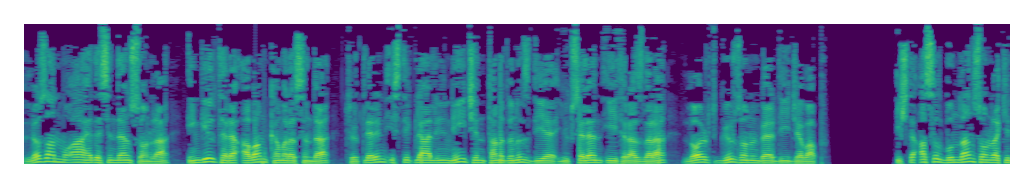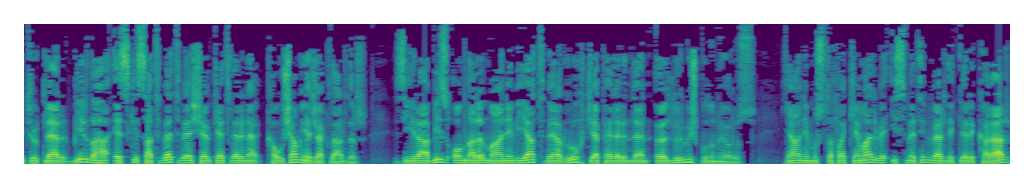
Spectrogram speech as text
Lozan Muahedesi'nden sonra İngiltere Avam Kamerası'nda Türklerin istiklalini ne için tanıdınız diye yükselen itirazlara Lord Curzon'un verdiği cevap. İşte asıl bundan sonraki Türkler bir daha eski satvet ve şevketlerine kavuşamayacaklardır. Zira biz onları maneviyat ve ruh cephelerinden öldürmüş bulunuyoruz. Yani Mustafa Kemal ve İsmet'in verdikleri karar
